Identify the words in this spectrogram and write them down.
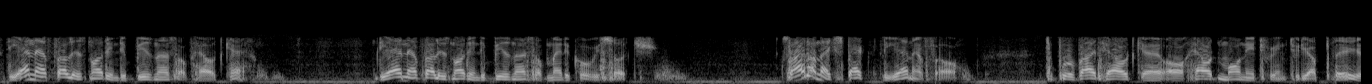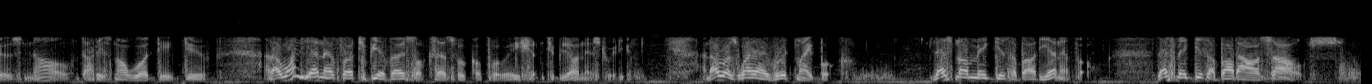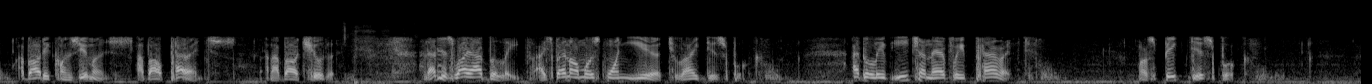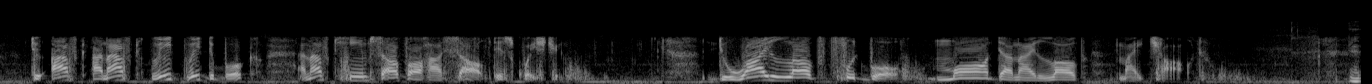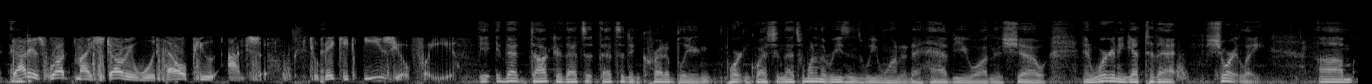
The NFL is not in the business of healthcare. The NFL is not in the business of medical research. So I don't expect the NFL to provide health care or health monitoring to their players. No, that is not what they do. And I want the NFL to be a very successful corporation, to be honest with you. And that was why I wrote my book. Let's not make this about the NFL. Let's make this about ourselves, about the consumers, about parents, and about children. And that is why I believe I spent almost one year to write this book. I believe each and every parent must pick this book to ask and ask read read the book and ask himself or herself this question. Do I love football more than I love my child? That is what my story would help you answer to make it easier for you. It, that doctor, that's a, that's an incredibly important question. That's one of the reasons we wanted to have you on the show, and we're going to get to that shortly. Um,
